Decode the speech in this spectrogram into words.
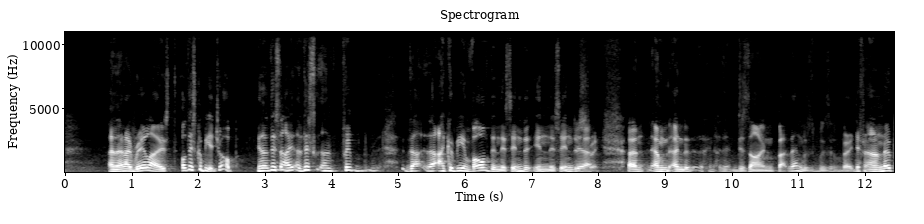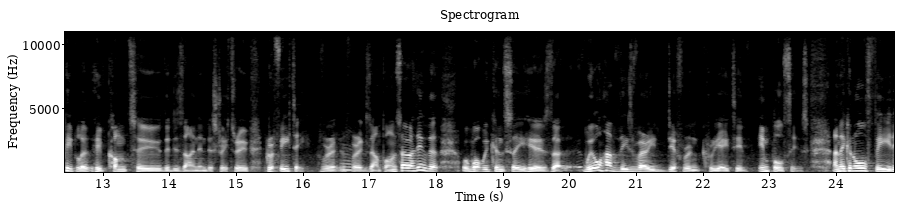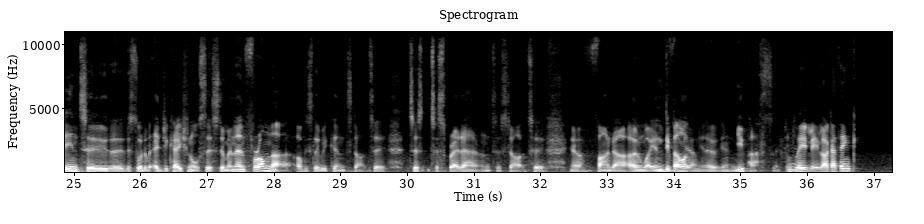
and then I realized, oh, this could be a job. You know, this, I, this, uh, that, that, I could be involved in this in, in this industry, yeah. um, and, and you know, design back then was, was very different. And I know people who've come to the design industry through graffiti, for, mm. for example. And so I think that what we can see here is that we all have these very different creative impulses, and they can all feed into the, the sort of educational system. And then from that, obviously, we can start to, to, to spread out and to start to, you know, find our own way and develop, yeah. you know, new paths. Completely. Like I think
